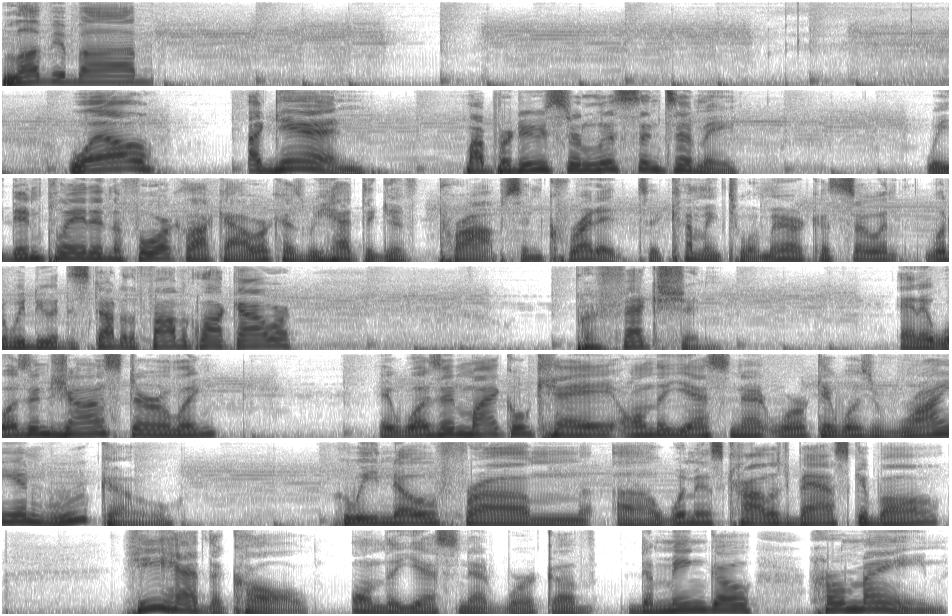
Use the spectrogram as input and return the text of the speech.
Love you, Bob. Well, again, my producer listened to me. We didn't play it in the four o'clock hour because we had to give props and credit to Coming to America. So, what do we do at the start of the five o'clock hour? Perfection. And it wasn't John Sterling. It wasn't Michael Kay on the Yes Network. It was Ryan Ruocco, who we know from uh, women's college basketball. He had the call on the Yes Network of Domingo Germán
